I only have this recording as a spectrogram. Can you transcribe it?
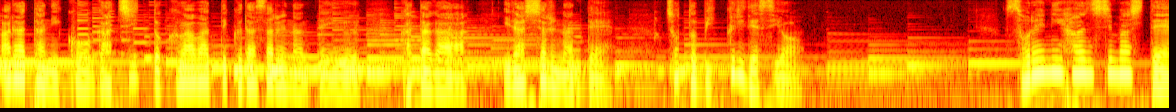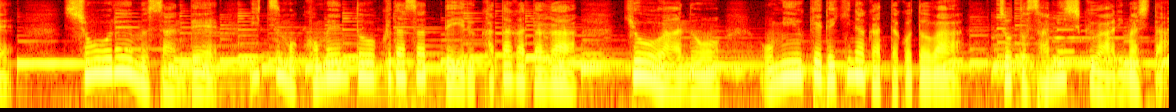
新たにこうガチッと加わってくださるなんていう方がいらっしゃるなんてちょっとびっくりですよ。それに反しましてショールームさんでいつもコメントをくださっている方々が今日はあのお見受けできなかったことはちょっと寂しくはありました。は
